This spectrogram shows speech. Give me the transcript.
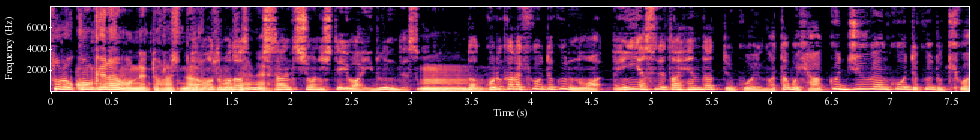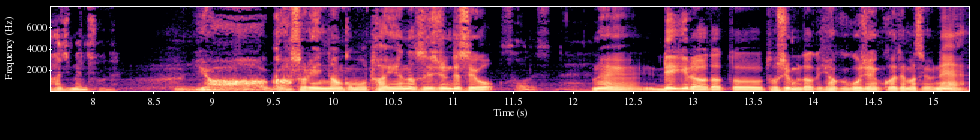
それは関係ないもんねって話になるんねもと地。産地消にしてはいるんですけど、だからこれから聞こえてくるのは、円安で大変だっていう声が多分110円超えてくると聞こえ始めるんでしょうね。いやー、ガソリンなんかもう大変な水準ですよ。そうですね。ねえ、レギュラーだと、都市部だと150円超えてますよね。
